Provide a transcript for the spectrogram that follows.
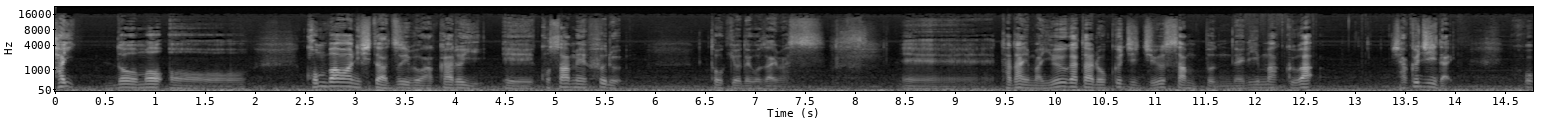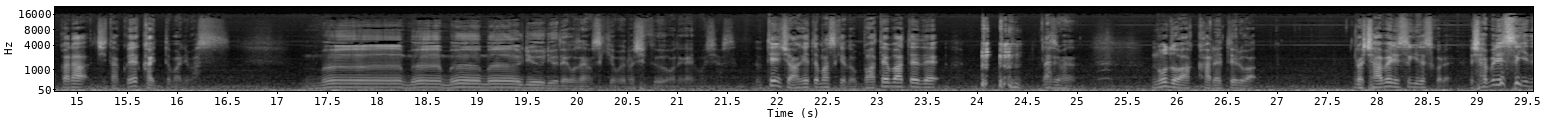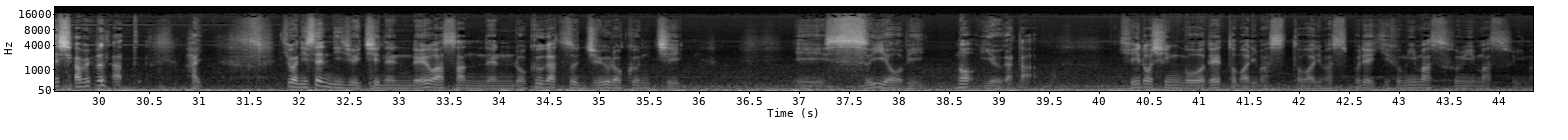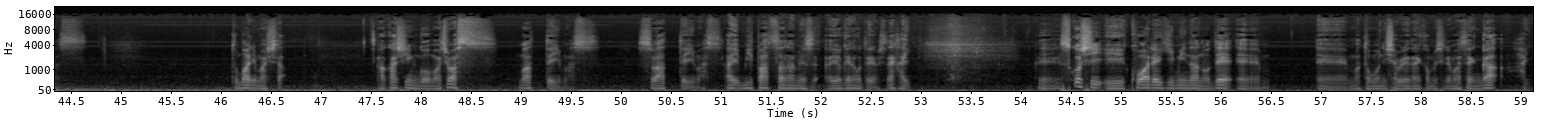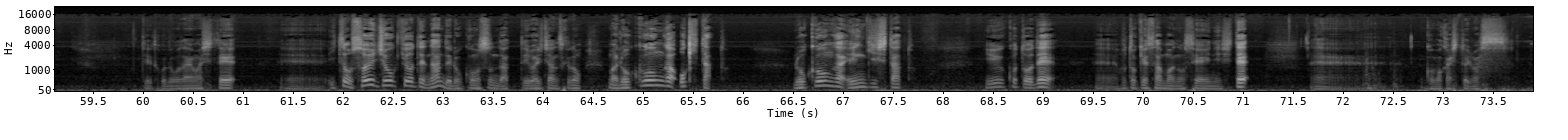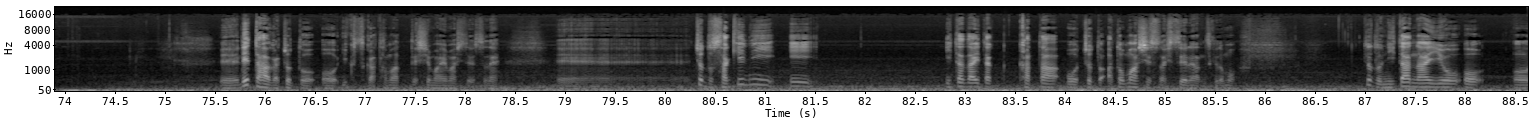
はいどうも。こんばんはにしては随分明るい、えー、小雨降る東京でございます、えー、ただいま夕方6時13分練馬区は石神井台ここから自宅へ帰ってまいります。ムームームームーリュウリュウでございます。今日もよろしくお願い申します。テンション上げてますけどバテバテで あすいません。喉は枯れてるわ。喋りすぎです、これ。喋りすぎで喋るなって。はい。今日は2021年、令和3年6月16日、水曜日の夕方。黄色信号で止まります。止まります。ブレーキ踏みます。踏みます。踏みます。止まりました。赤信号待ちます。待っています。座っています。はい、ビパッサナミス。余計なこと言いましたね。はい。えー、少し、えー、壊れ気味なので、えーえー、まともに喋れないかもしれませんが、はい。というところでございまして、えー、いつもそういう状況でなんで録音するんだって言われちゃうんですけど、まあ、録音が起きたと。録音が延期したということで、えー、仏様のせいにして、え、ごまかしております。え、レターがちょっといくつか溜まってしまいましてですね、え、ちょっと先にいただいた方をちょっと後回しするのは失礼なんですけども、ちょっと似た内容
